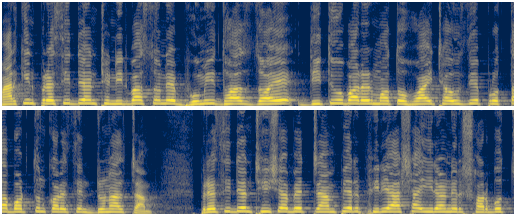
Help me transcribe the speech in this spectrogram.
মার্কিন প্রেসিডেন্ট নির্বাচনে ভূমিধ্বজ জয়ে দ্বিতীয়বারের মতো হোয়াইট হাউসে প্রত্যাবর্তন করেছেন ডোনাল্ড ট্রাম্প। প্রেসিডেন্ট হিসেবে ট্রাম্পের ফিরে আসা ইরানের সর্বোচ্চ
